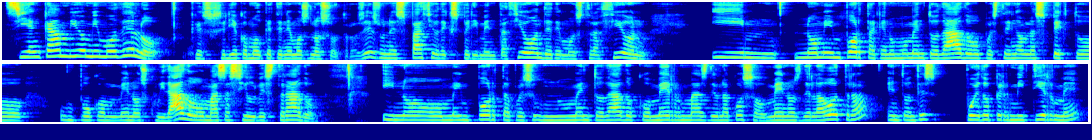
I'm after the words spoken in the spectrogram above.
Si en cambio mi modelo, que sería como el que tenemos nosotros, ¿eh? es un espacio de experimentación, de demostración, y mm, no me importa que en un momento dado pues tenga un aspecto un poco menos cuidado o más asilvestrado, y no me importa pues un momento dado comer más de una cosa o menos de la otra, entonces puedo permitirme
